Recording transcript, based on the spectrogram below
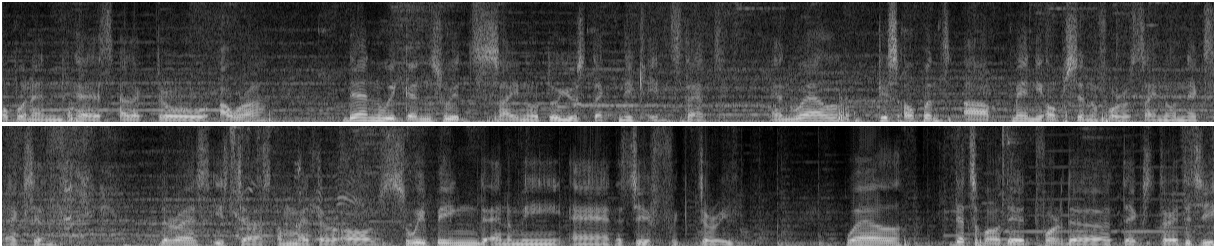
opponent has Electro Aura, then we can switch Cyno to use technique instead. And well, this opens up many options for Cyno next action. The rest is just a matter of sweeping the enemy and achieve victory. Well, that's about it for the tech strategy.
